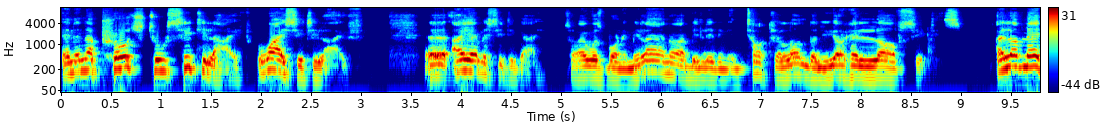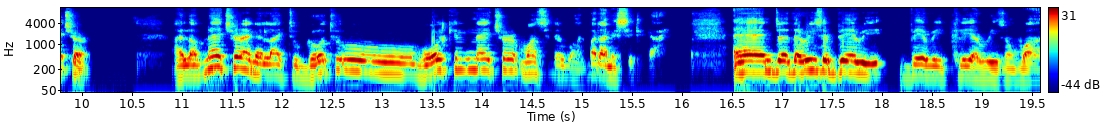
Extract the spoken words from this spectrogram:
and an approach to city life. Why city life? Uh, I am a city guy. So I was born in Milano. I've been living in Tokyo, London, New York. I love cities. I love nature. I love nature and I like to go to walk in nature once in a while, but I'm a city guy. And uh, there is a very, very clear reason why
